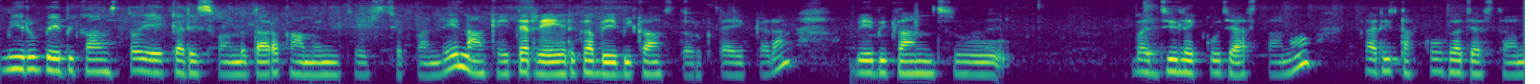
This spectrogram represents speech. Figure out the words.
మీరు బేబీ కార్న్స్తో ఏ కర్రీస్ వండుతారో కామెంట్ చేసి చెప్పండి. నాకైతే రేర్గా బేబీ కార్న్స్ దొరుకుతాయి ఇక్కడ. బేబీ కార్న్స్ బజ్జీలు ఎక్కువ చేస్తాను. కర్రీ తక్కువగా చేస్తాను.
